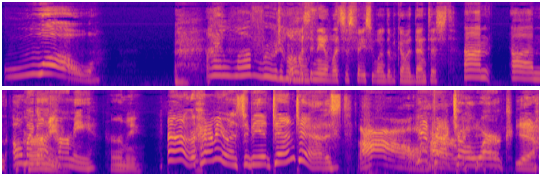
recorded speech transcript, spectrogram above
Whoa. I love Rudolph. What was the name? What's his face? He wanted to become a dentist? Um, um, oh my Hermie. God, Hermie. Hermie. Oh, Hermie wants to be a dentist. Oh, Get back to work. Yeah.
